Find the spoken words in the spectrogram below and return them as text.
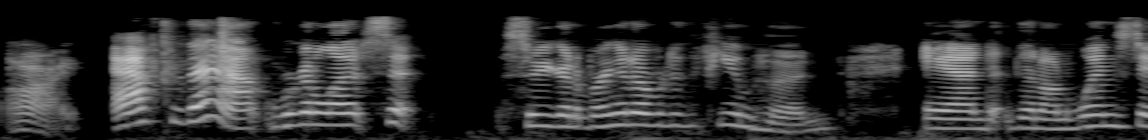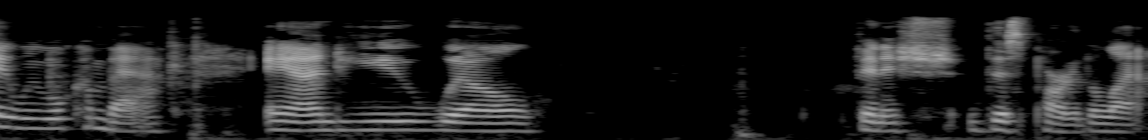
All right. After that, we're going to let it sit. So you're going to bring it over to the fume hood, and then on Wednesday we will come back and you will finish this part of the lab.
